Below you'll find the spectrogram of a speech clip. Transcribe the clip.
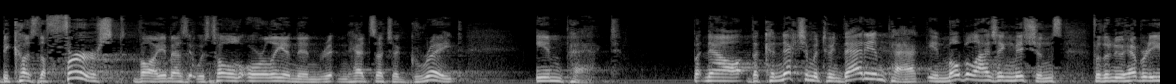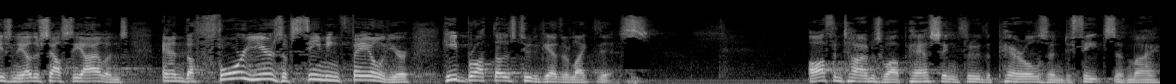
because the first volume, as it was told orally and then written, had such a great impact. But now, the connection between that impact in mobilizing missions for the New Hebrides and the other South Sea Islands and the four years of seeming failure, he brought those two together like this. Oftentimes, while passing through the perils and defeats of my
